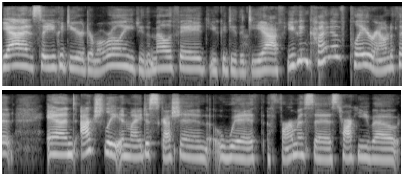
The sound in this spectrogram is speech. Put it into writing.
Yeah, and so you could do your dermal rolling, you do the Melafade, you could do the DF. You can kind of play around with it. And actually, in my discussion with pharmacists talking about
